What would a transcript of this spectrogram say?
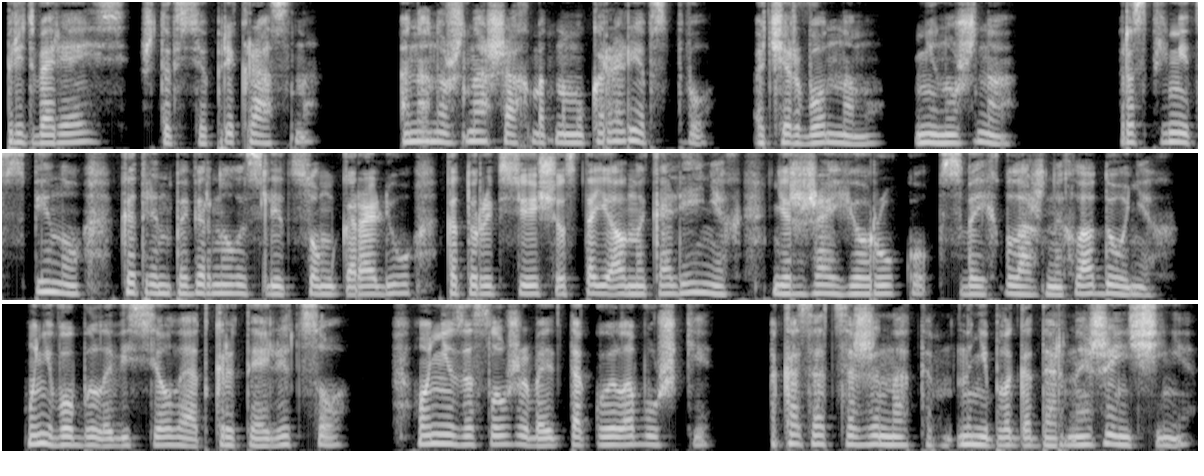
притворяясь, что все прекрасно. Она нужна шахматному королевству, а червонному не нужна. Распрямив спину, Кэтрин повернулась лицом к королю, который все еще стоял на коленях, держа ее руку в своих влажных ладонях. У него было веселое открытое лицо. Он не заслуживает такой ловушки. Оказаться женатым на неблагодарной женщине.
